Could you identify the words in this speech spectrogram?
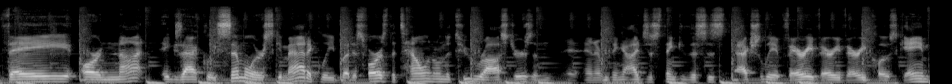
They are not exactly similar schematically, but as far as the talent on the two rosters and, and everything, I just think this is actually a very, very, very close game.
